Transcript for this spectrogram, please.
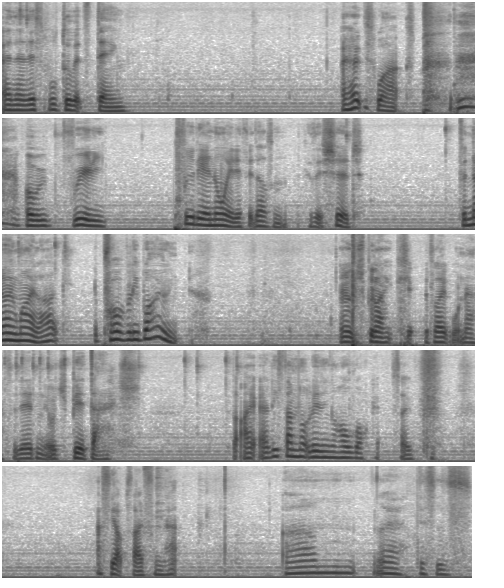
and then this will do its thing. I hope this works. I'll be really, really annoyed if it doesn't, because it should. But knowing my luck, it probably won't. And it'll just be like, it's like what NASA did, and it'll just be a dash. But I, at least I'm not losing a whole rocket, so that's the upside from that. Um, yeah, this is,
